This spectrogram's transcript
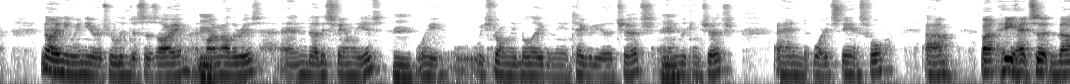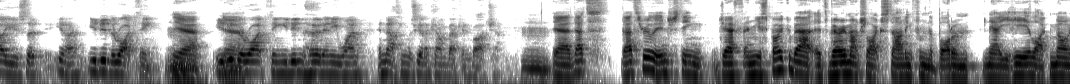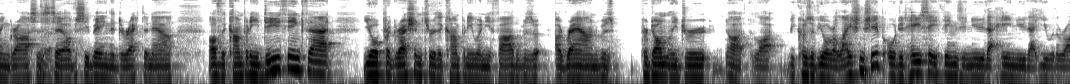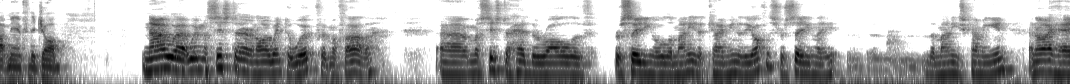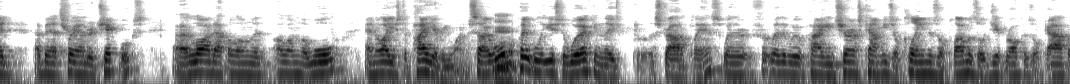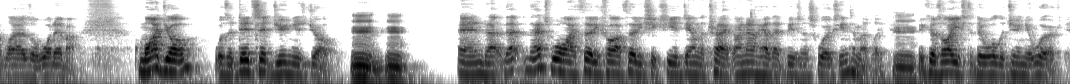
not anywhere near as religious as I am, and my mother is, and uh, this family is. Mm. We we strongly believe in the integrity of the church, Mm. Anglican Church, and what it stands for. Um, but he had certain values that you know you did the right thing. Yeah. You yeah. did the right thing. You didn't hurt anyone, and nothing was going to come back and bite you. Mm. Yeah, that's that's really interesting, Jeff. And you spoke about it's very much like starting from the bottom. Now you're here, like mowing grasses, to obviously being the director now of the company. Do you think that your progression through the company when your father was around was predominantly drew uh, like because of your relationship, or did he see things in you that he knew that you were the right man for the job? No, uh, when my sister and I went to work for my father, uh, my sister had the role of receiving all the money that came into the office, receiving the the monies coming in, and I had about three hundred checkbooks uh, lined up along the along the wall, and I used to pay everyone. So all the people that used to work in these strata plans, whether whether we were paying insurance companies or cleaners or plumbers or gyp rockers or carpet layers or whatever, my job was a dead set junior's job. Mm, mm, and uh, that that's why 35 36 years down the track i know how that business works intimately mm, because i used to do all the junior work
